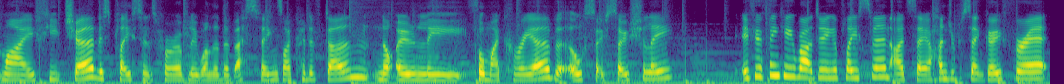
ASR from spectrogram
my future, this placement's probably one of the best things I could have done, not only for my career, but also socially. If you're thinking about doing a placement, I'd say 100% go for it.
